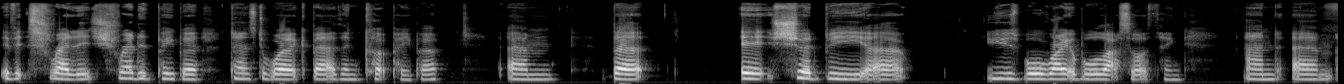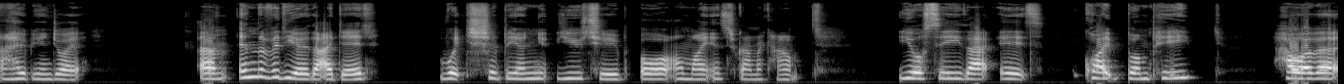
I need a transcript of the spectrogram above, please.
if it's shredded. Shredded paper tends to work better than cut paper, um, but it should be uh, usable, writable, that sort of thing. And um, I hope you enjoy it. Um, in the video that I did, which should be on YouTube or on my Instagram account, you'll see that it's quite bumpy. However,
